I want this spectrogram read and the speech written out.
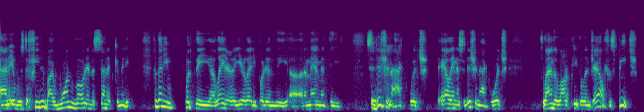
And it was defeated by one vote in a Senate committee. So then he put the, uh, later, a year later, he put in the uh, an amendment, the Sedition Act, which, the Alien and Sedition Act, which landed a lot of people in jail for speech.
